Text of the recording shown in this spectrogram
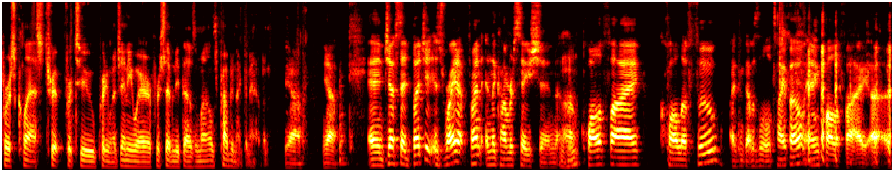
first class trip for two, pretty much anywhere for seventy thousand miles, probably not going to happen. Yeah, yeah. And Jeff said budget is right up front in the conversation. Um, Mhm. qualify, qualifu. I think that was a little typo. And qualify. Uh,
